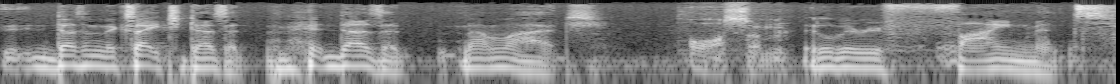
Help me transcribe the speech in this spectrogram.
It doesn't excite you, does it? It doesn't. Not much. Awesome. It'll be refinements.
